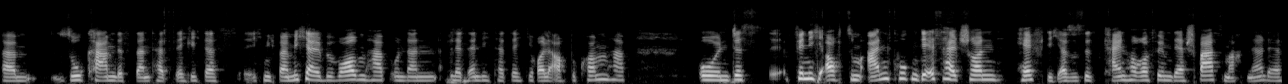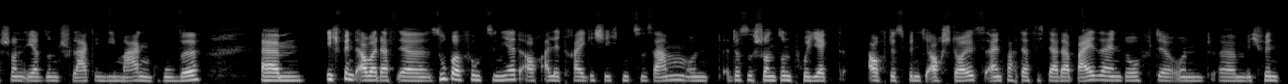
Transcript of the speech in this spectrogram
ähm, so kam das dann tatsächlich, dass ich mich bei Michael beworben habe und dann letztendlich tatsächlich die Rolle auch bekommen habe. Und das äh, finde ich auch zum Angucken, der ist halt schon heftig. Also es ist kein Horrorfilm, der Spaß macht, ne? Der ist schon eher so ein Schlag in die Magengrube. Ähm, ich finde aber, dass er super funktioniert, auch alle drei Geschichten zusammen. Und das ist schon so ein Projekt, auf das bin ich auch stolz, einfach, dass ich da dabei sein durfte. Und ähm, ich finde,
